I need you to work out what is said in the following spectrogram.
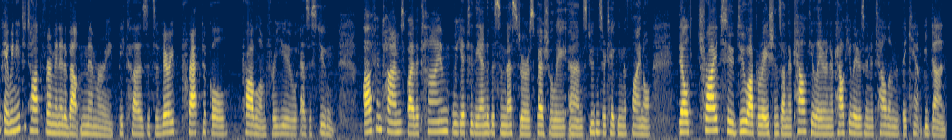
Okay, we need to talk for a minute about memory because it's a very practical problem for you as a student. Oftentimes, by the time we get to the end of the semester, especially, and students are taking the final, they'll try to do operations on their calculator, and their calculator is going to tell them that they can't be done.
